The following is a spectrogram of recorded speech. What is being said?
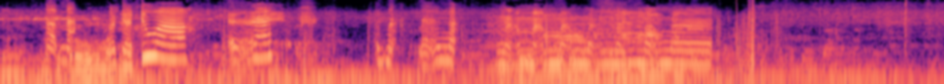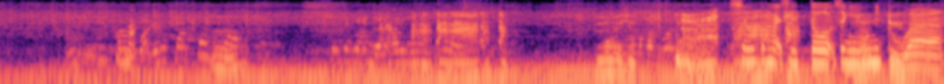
Hmm, masih telur masih. Ada dua. Emak, emak, emak, emak, emak, emak, emak, emak. Hmm. Sing kumek situ, sing ini dua.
